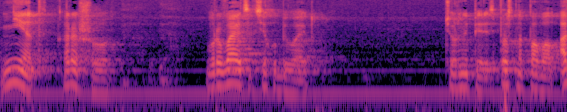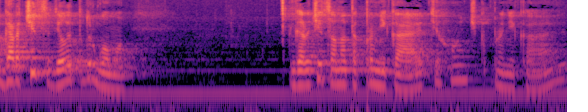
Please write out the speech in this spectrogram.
Нет, хорошо. Врываются, всех убивают. Черный перец, просто наповал. А горчица делает по-другому. Горчица, она так проникает тихонечко, проникает,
